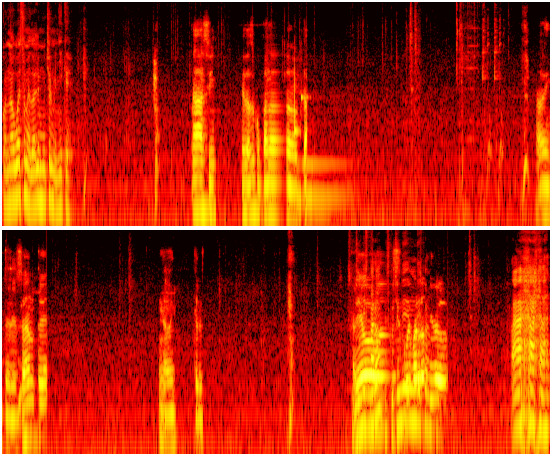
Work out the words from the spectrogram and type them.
cuando hago eso me duele mucho el meñique. Ah, sí. Estás ocupando. Nada interesante. Nada interesante. ¿Escuché un disparo? Escuché un, un disparo. Ah,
